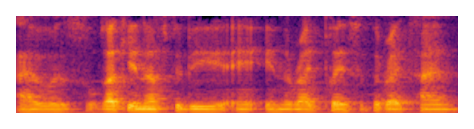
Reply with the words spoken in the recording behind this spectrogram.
I was lucky enough to be in the right place at the right time.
